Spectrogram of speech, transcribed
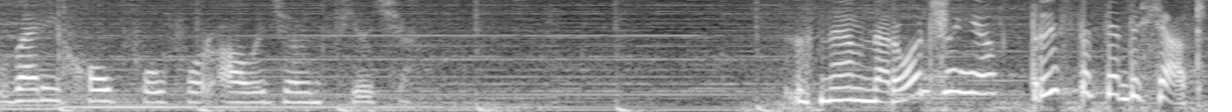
very hopeful for our joint future. З днем народження 350!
